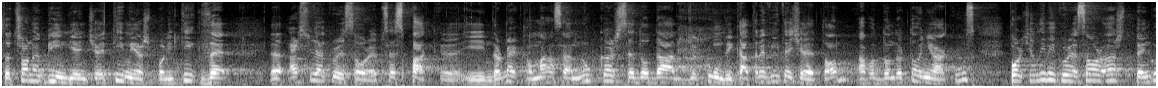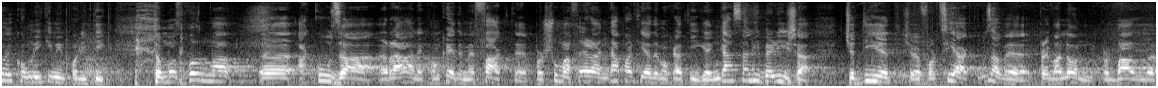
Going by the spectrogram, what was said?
të çon në bindjen që hetimi është politik dhe arsyeja kryesore, pse SPAK i ndërmerr këto masa, nuk është se do dalë gjëkundi, ka tre vite që heton, apo do ndërtojë një akuzë, Por qëllimi kryesor është pengojë komunikimin politik, të mos bën më akuza reale, konkrete, me fakte, për shumë afera nga Partia Demokratike, nga Sali Berisha, që dihet që forca e akuzave prevalon përballë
